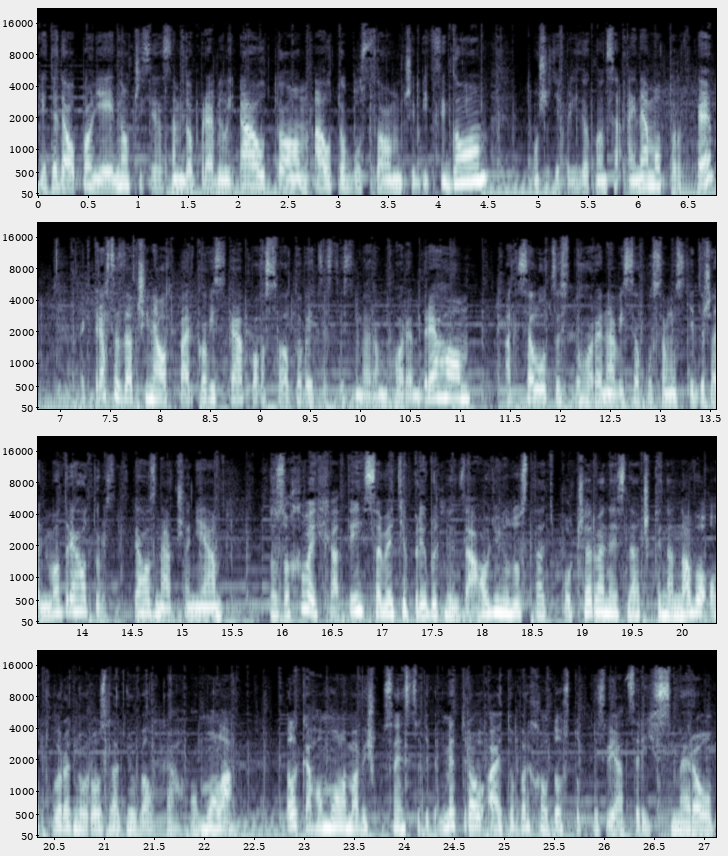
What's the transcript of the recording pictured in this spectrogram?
je teda úplne jedno, či ste sa sem dopravili autom, autobusom či bicyklom, môžete prísť dokonca aj na motorke. Tak trasa začína od parkoviska po asfaltovej ceste smerom hore brehom a celú cestu hore na vysokú sa musíte držať modrého turistického značenia. Zo Zochovej chaty sa viete približne za hodinu dostať po červenej značke na novo otvorenú rozhľadňu Veľká Homola. Veľká homola má výšku 709 metrov a je to vrchol dostupný z viacerých smerov.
